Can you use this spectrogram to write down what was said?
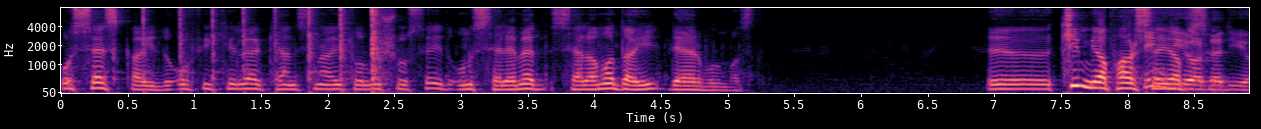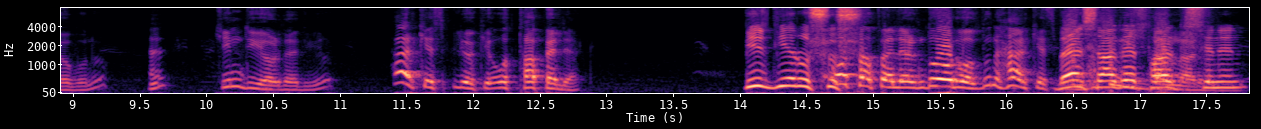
o ses kaydı, o fikirler kendisine ait olmuş olsaydı onu seleme, selama dahi değer bulmazdı. Ee, kim yaparsa kim diyor yapsın. da diyor bunu? He? Kim diyor da diyor? Herkes biliyor ki o tapeler. Bir diğer O husus. tapelerin doğru olduğunu herkes biliyor. Ben Saadet Partisi'nin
